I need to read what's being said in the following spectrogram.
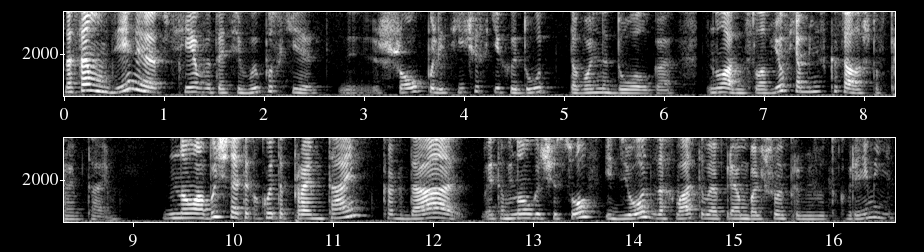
На самом деле все вот эти выпуски э, шоу политических идут довольно долго. Ну ладно, Соловьев я бы не сказала, что в прайм-тайм. Но обычно это какой-то прайм-тайм, когда это много часов идет, захватывая прям большой промежуток времени.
